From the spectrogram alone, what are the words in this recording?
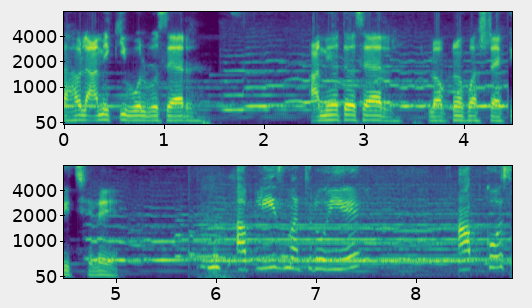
তাহলে আমি কি বলবো স্যার আমিও তো স্যার লগ্নভ্রষ্টা একটি ছেলে आप प्लीज मत रोइए आपको इस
